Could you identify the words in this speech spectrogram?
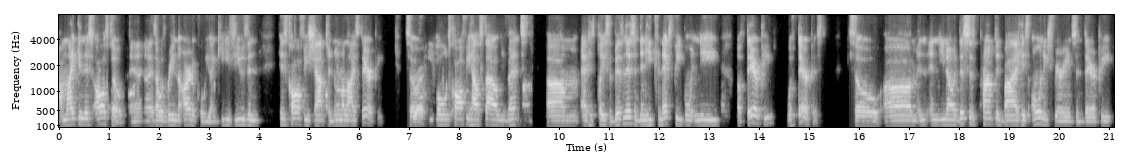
I'm liking this also. And as I was reading the article, like he's using his coffee shop to normalize therapy. So right. he holds coffee house style events um, at his place of business, and then he connects people in need of therapy with therapists. So, um, and and you know, this is prompted by his own experience in therapy,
